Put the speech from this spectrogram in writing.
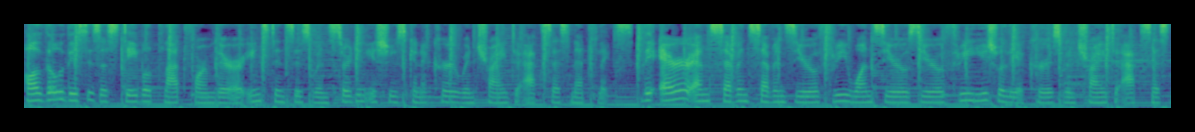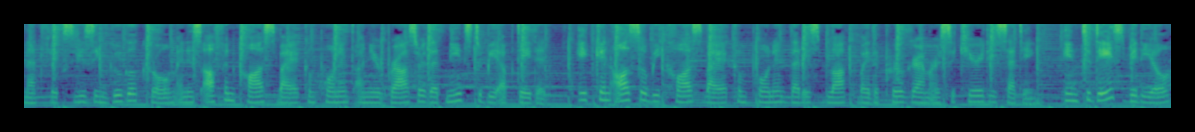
Although this is a stable platform, there are instances when certain issues can occur when trying to access Netflix. The error M77031003 usually occurs when trying to access Netflix Using Google Chrome and is often caused by a component on your browser that needs to be updated. It can also be caused by a component that is blocked by the program or security setting. In today's video,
